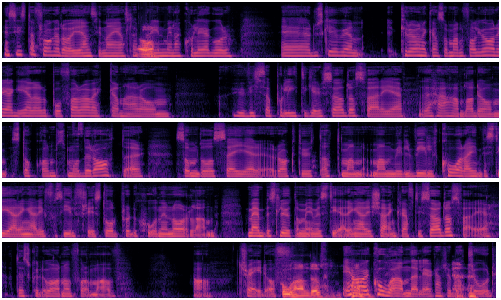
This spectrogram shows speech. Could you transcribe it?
En sista fråga då Jens innan jag släpper ja. in mina kollegor. Eh, du skrev en krönika som i alla fall jag reagerade på förra veckan här om hur vissa politiker i södra Sverige, det här handlade om Stockholms moderater som då säger rakt ut att man, man vill villkora investeringar i fossilfri stålproduktion i Norrland med beslut om investeringar i kärnkraft i södra Sverige. Att det skulle vara någon form av ja, trade-off. Kohandel. Ja, kohandel, jag kanske bättre ord.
